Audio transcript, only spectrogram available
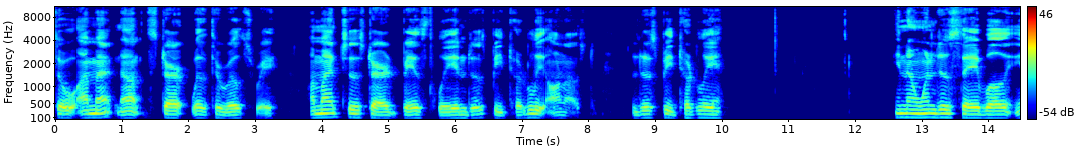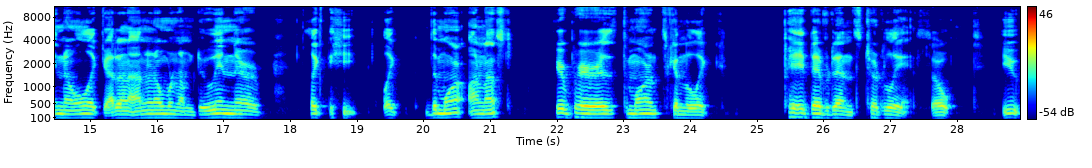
so I might not start with the rosary. I might just start basically and just be totally honest, and just be totally you know, and just say, well, you know, like I don't, I don't know what I'm doing, or like he like the more honest your prayer is, the more it's gonna like pay dividends totally. So you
